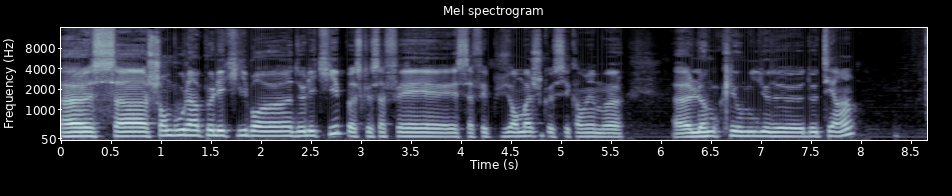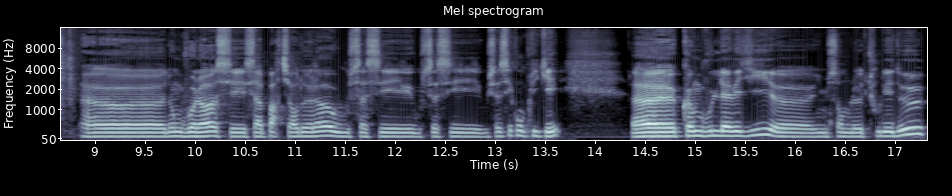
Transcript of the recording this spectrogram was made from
Euh, ça chamboule un peu l'équilibre de l'équipe, parce que ça fait, ça fait plusieurs matchs que c'est quand même l'homme clé au milieu de, terrain. donc voilà, c'est à partir de là où ça s'est compliqué. comme vous l'avez dit, il me semble tous les deux,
